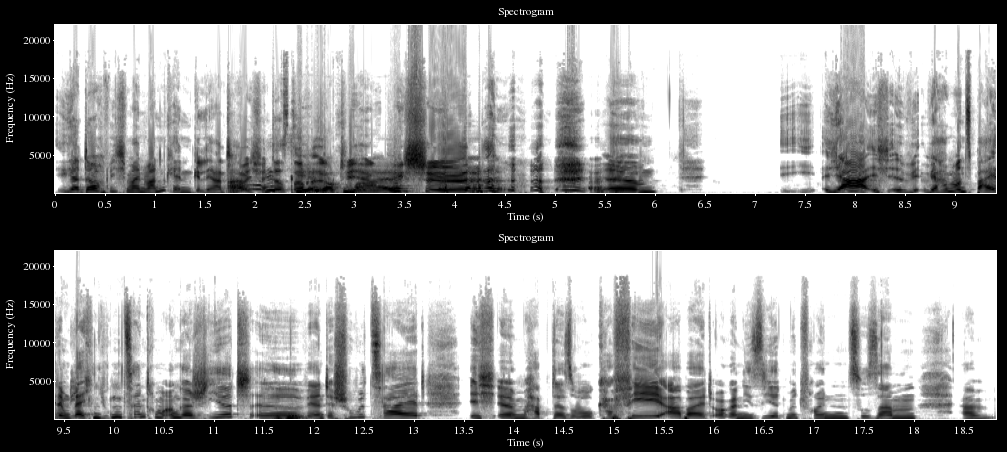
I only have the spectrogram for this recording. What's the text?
ja, doch, wie ich meinen Mann kennengelernt habe. Ah, ich finde das doch irgendwie, doch irgendwie schön. ähm, ja, ich, äh, wir haben uns beide im gleichen Jugendzentrum engagiert äh, mhm. während der Schulzeit. Ich ähm, habe da so Kaffeearbeit organisiert mit Freunden zusammen ähm,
